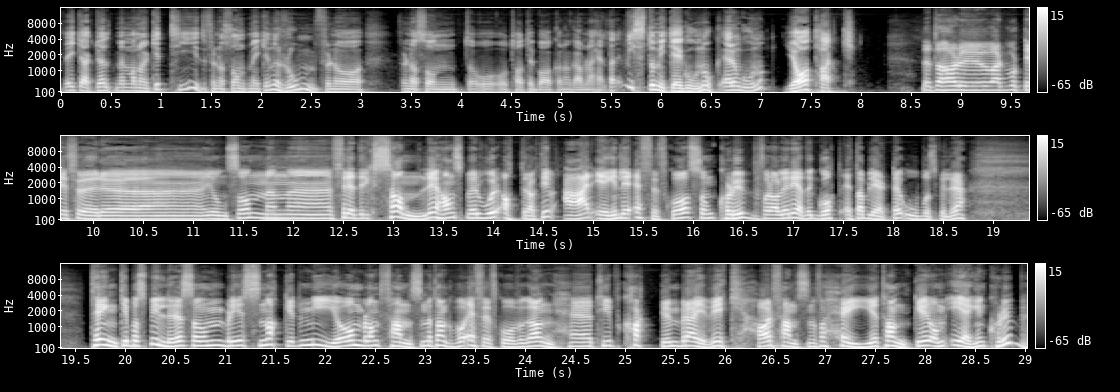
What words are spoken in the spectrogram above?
Det er ikke aktuelt, men man har ikke tid for noe sånt. Man har ikke noe rom for noe, for noe sånt å, å ta tilbake noen gamle helter. Hvis de ikke er gode nok. Er de gode nok? Ja takk. Dette har du vært borti før, uh, Jonsson, men uh, Fredrik Sandli han spør hvor attraktiv er egentlig FFK som klubb for allerede godt etablerte Obo-spillere. Tenker på spillere som blir snakket mye om blant fansen med tanke på FFK-overgang, eh, typ Kartum Breivik. Har fansen for høye tanker om egen klubb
